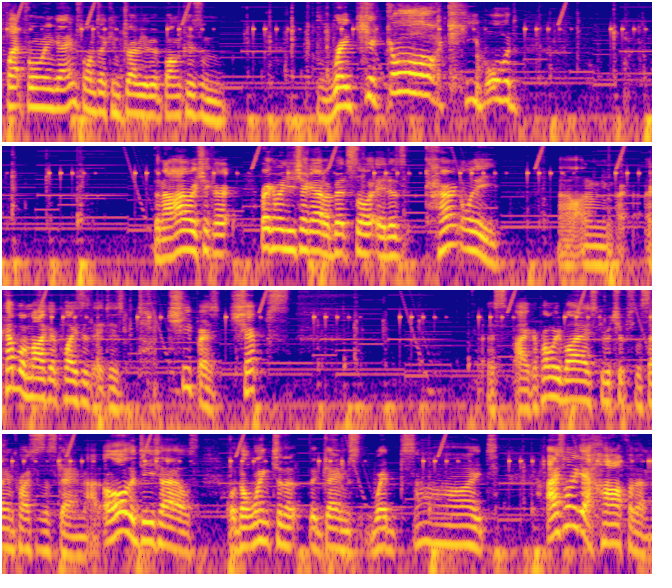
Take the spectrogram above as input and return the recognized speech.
platforming games, ones that can drive you a bit bonkers and break your oh, keyboard, then I highly check recommend you check out a BitSaw. It is currently uh, on a couple of marketplaces. It is cheap as chips. I could probably buy a Scuba Chips for the same price as this game. All the details, or the link to the, the game's website. I just want to get half of them.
